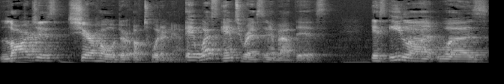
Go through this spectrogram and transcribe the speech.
largest shareholder of Twitter now. And what's interesting about this is Elon was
